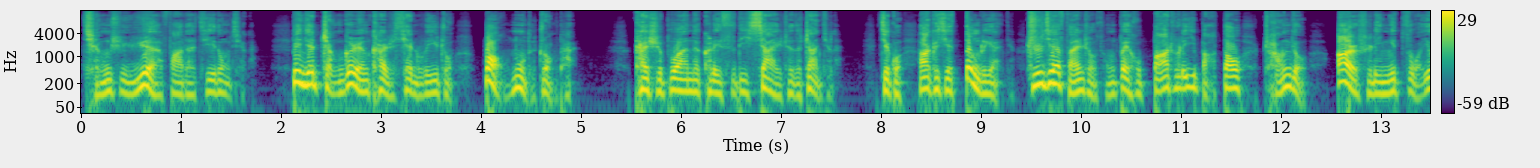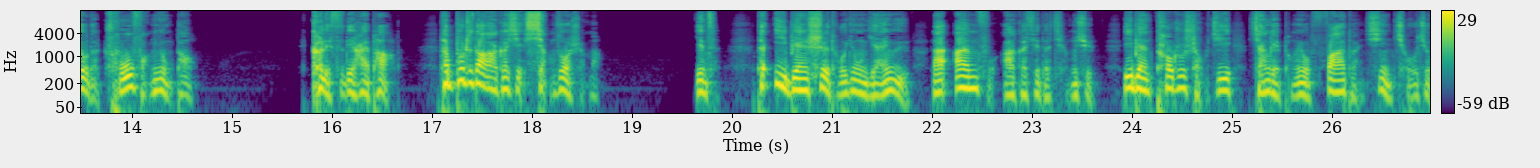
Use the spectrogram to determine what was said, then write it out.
情绪越发的激动起来，并且整个人开始陷入了一种暴怒的状态。开始不安的克里斯蒂下意识的站起来，结果阿克谢瞪着眼睛，直接反手从背后拔出了一把刀，长有二十厘米左右的厨房用刀。克里斯蒂害怕了，他不知道阿克谢想做什么，因此他一边试图用言语来安抚阿克谢的情绪，一边掏出手机想给朋友发短信求救。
